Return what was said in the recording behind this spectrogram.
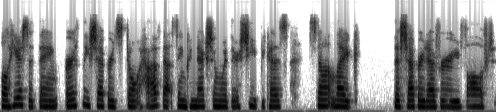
Well, here's the thing earthly shepherds don't have that same connection with their sheep because it's not like the shepherd ever evolved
